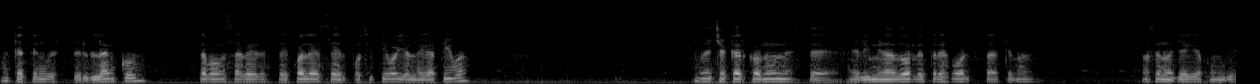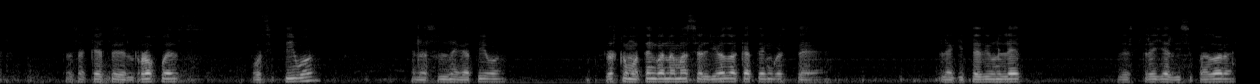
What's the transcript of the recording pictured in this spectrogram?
Acá tengo este el blanco. Vamos a ver este cuál es el positivo y el negativo. Voy a checar con un este eliminador de 3 volts para que no, no se nos llegue a fundir entonces acá este del rojo es positivo el azul negativo entonces como tengo nada más el yodo acá tengo este le quité de un led la estrella disipadora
